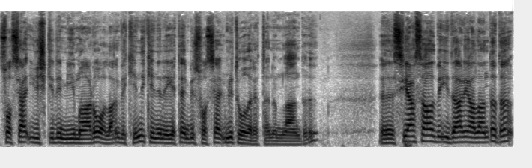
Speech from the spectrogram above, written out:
sosyal ilişkinin mimarı olan ve kendi kendine yeten bir sosyal ünite olarak tanımlandı. E, siyasal ve idari alanda da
